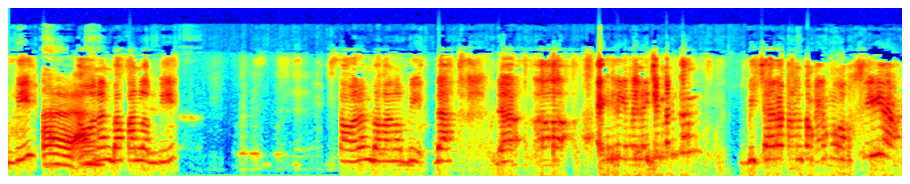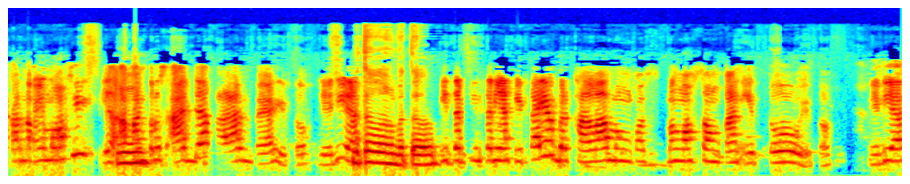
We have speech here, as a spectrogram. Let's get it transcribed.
Lebih. Uh, Setahunan bahkan lebih. Setahunan bahkan lebih. Dah, dah uh, angry management kan bicara kantong emosi ya kantong emosi ya hmm. akan terus ada kan teh gitu jadi ya betul betul pinter-pinternya kita ya berkala mengkos mengosongkan itu gitu jadi ya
